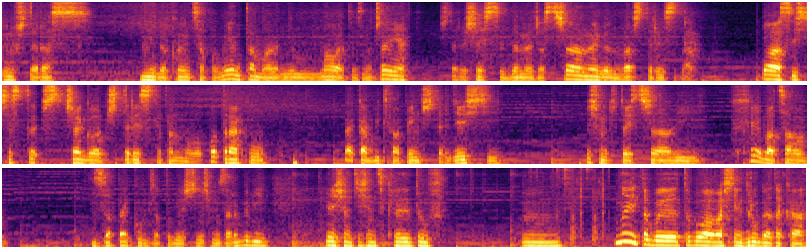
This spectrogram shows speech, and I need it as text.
Już teraz nie do końca pamiętam, ale nie małe to znaczenie. 4600 damage'a strzelanego, 2400 po asyście, z z czego 400 tam było po traku. Taka bitwa 540. Myśmy tutaj strzelali chyba całą z zapeków, dlatego jeszcze żeśmy zarobili 50 tysięcy kredytów. Mm, No i to, były, to była właśnie druga taka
